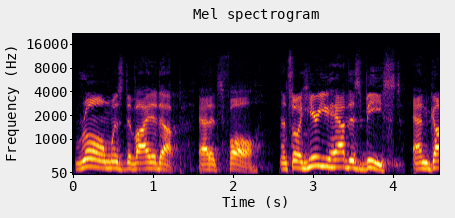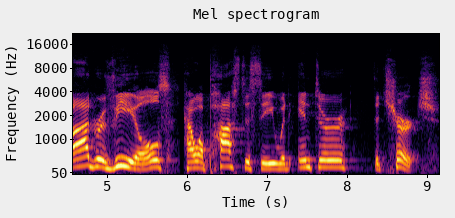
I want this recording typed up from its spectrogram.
Rome was divided up at its fall. And so here you have this beast, and God reveals how apostasy would enter the church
